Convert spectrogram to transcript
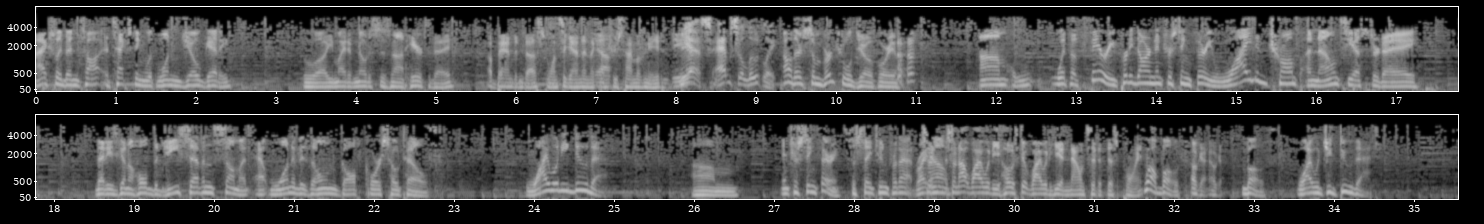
I actually been ta- texting with one Joe Getty, who uh, you might have noticed is not here today. Abandoned us once again in the Yeah. country's time of need. Yes, absolutely. Oh, there's some virtual Joe for you. um, w- with a theory, pretty darn interesting theory. Why did Trump announce yesterday that he's going to hold the G7 summit at one of his own golf course hotels? Why would he do that? Um, interesting theory. So stay tuned for that. Right so, now, so not why would he host it? Why would he announce it at this point? well, both, okay, okay. both. Why would you do that?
